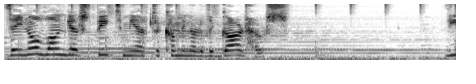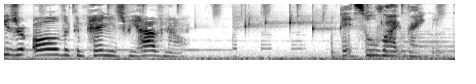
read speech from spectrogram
They no longer speak to me after coming out of the guardhouse. These are all the companions we have now. It's all right, Ring.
